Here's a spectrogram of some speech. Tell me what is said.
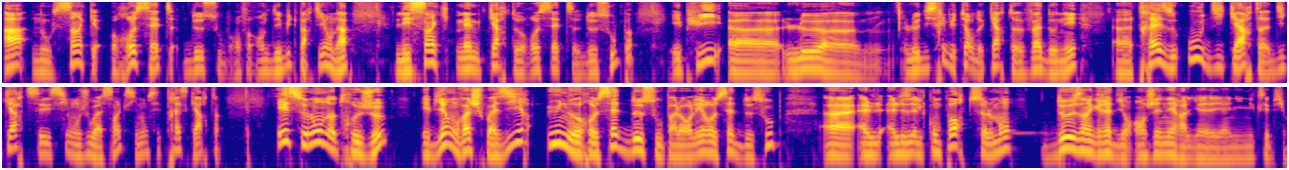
à nos 5 recettes de soupe. Enfin, en début de partie, on a les 5 mêmes cartes recettes de soupe. Et puis, le, distributeur de cartes va donner euh, 13 ou 10 cartes. 10 cartes, c'est si on joue à 5, sinon c'est 13 cartes. Et selon notre jeu, eh bien, on va choisir une recette de soupe. Alors, les recettes de soupe, euh, elles, elles- elles comportent seulement deux ingrédients. En général, il y, a- une exception.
